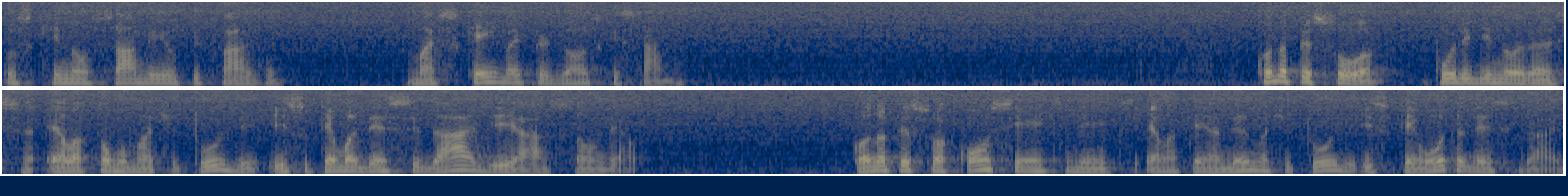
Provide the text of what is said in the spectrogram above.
os que não sabem o que fazem, mas quem vai perdoar os que sabem? Quando a pessoa, por ignorância, ela toma uma atitude, isso tem uma densidade à ação dela. Quando a pessoa conscientemente ela tem a mesma atitude, isso tem outra densidade.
